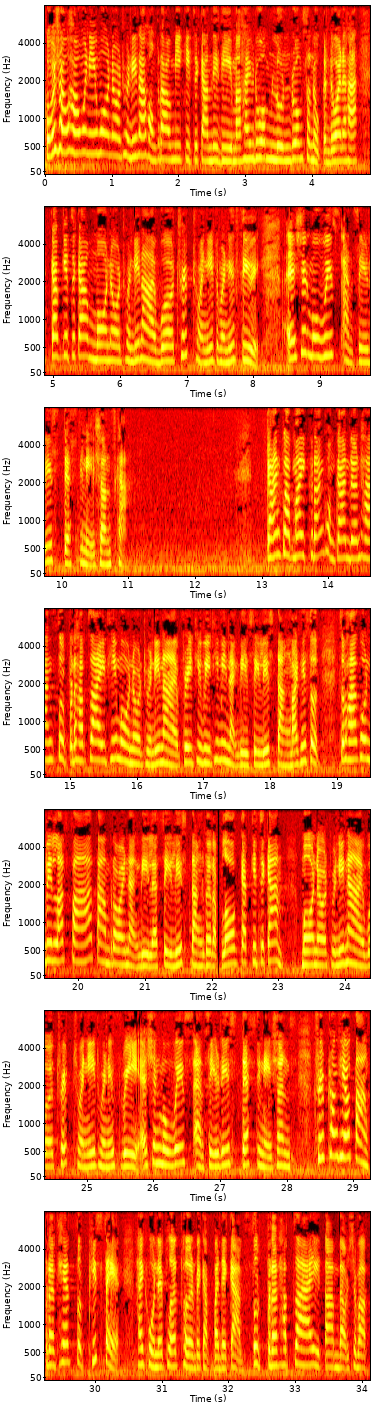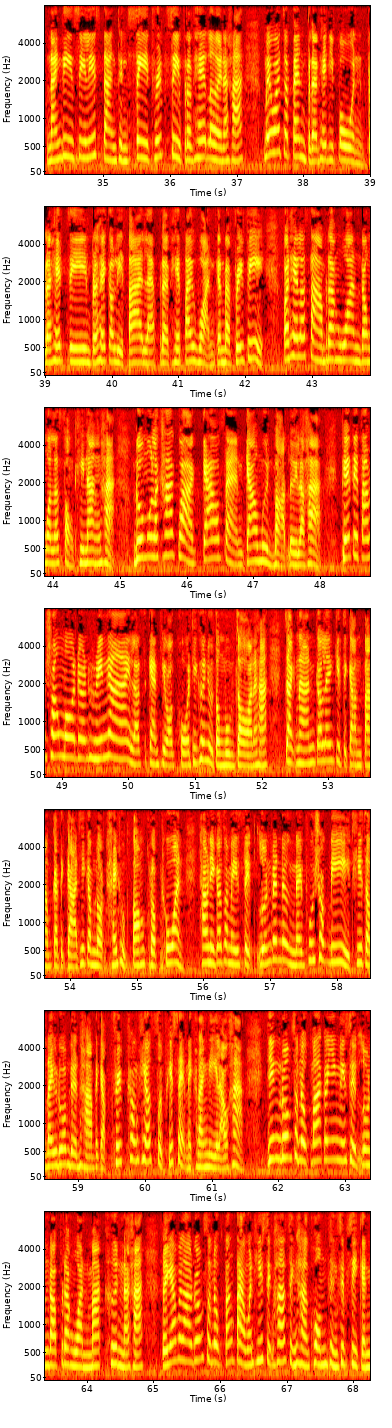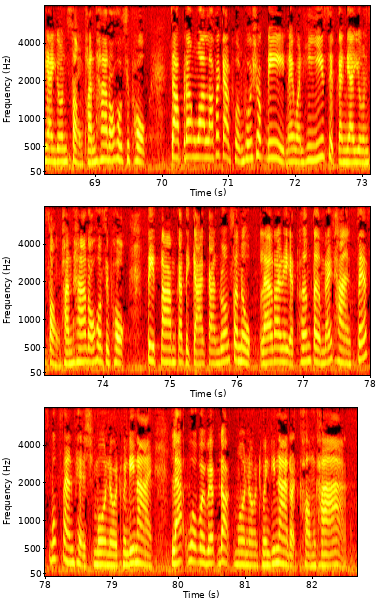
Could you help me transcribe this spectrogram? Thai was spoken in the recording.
คุณผู้ชมคะวันนี้โมโนทวนนาของเรามีกิจกรรมดีๆ มาให้ร่วมลุ้นร่วมสนุกกันด้วยนะคะ กับกิจกรรม Mono 29 World Trip 2023 Asian Movies and Series Destinations ค่ะ การกลับมาอีกครั้งของการเดินทางสุดประทับใจที่โมโน29ฟรีทีวีที่มีหนังดีซีรีส์ดังมากที่สุด จะพาคุณบินลัดฟ้าตามรอยหนังดีและซีรีส์ดังระดับโลกกับกิจกรรม Mono 29 World Trip 2023 Asian Movies and Series Destinations ทริปท่องเที่ยวต่างประเทศสุดพิเศษ ให้คุณได้เพลิดเพลินไปกับบรรยากาศสุดประทับใจตามแบบฉบับหนังดีซีรีส์ดังถึง 4 ทริป 4 ประเทศเลยนะคะ ไม่ว่าจะเป็นประเทศญี่ปุ่น ประเทศจีน ประเทศเกาหลีใต้ และประเทศไต้หวันกันแบบฟรีๆประเทศละ3 รางวัล รางวัลละ 2 ที่นั่งค่ะ รวมมูลค่ากว่า 990,000 บาทเลยล่ะค่ะ เพียงติดตามช่องโมเดิร์นทรีนายและสแกน QR Code ที่ขึ้นอยู่ตรงมุมจอนะคะ จากนั้นก็เล่นกิจกรรมตามกติกาที่กำหนดให้ถูกต้องครบถ้วน เท่านี้ก็จะมีสิทธิ์ลุ้นเป็นหนึ่งในผู้โชคดีที่จะได้ร่วมเดินทางไปกับทริปท่องเที่ยวสุดพิเศษในครั้งนี้แล้วค่ะ ยิ่งร่วมสนุกมากก็ยิ่งมีสิทธิ์ลุ้นรับรางวัลมากขึ้นนะคะ ระยะเวลาร่วมสนุกตั้งแต่วันที่ 15 สิงหาคมถึง 14 กันยายน 2566 จับรางวัลและประกาศผลผู้โชคดีในวันที่ 20 กันยายน 2566 ติดตามกติกาการร่วมสนุก และรายละเอียดเพิ่มเติมได้ทาง Facebook Fanpage Mono 29 และ www.mono29.com ค่ะ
